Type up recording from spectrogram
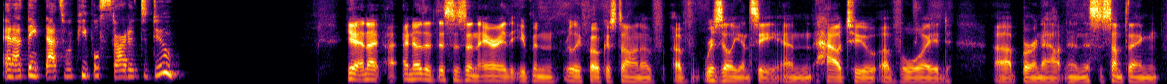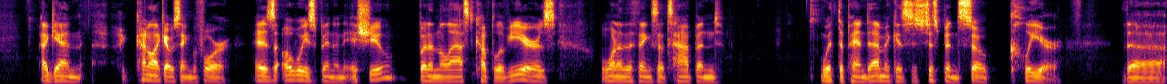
And I think that's what people started to do. Yeah, and I, I know that this is an area that you've been really focused on of of resiliency and how to avoid uh, burnout. And this is something, again, kind of like I was saying before, has always been an issue. But in the last couple of years, one of the things that's happened with the pandemic is it's just been so clear the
